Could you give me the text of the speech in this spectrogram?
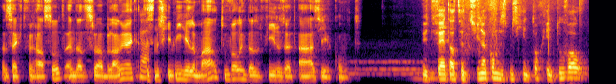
zegt Verhasselt, en dat is wel belangrijk, het is misschien niet helemaal toevallig dat het virus uit Azië komt. Het feit dat het uit China komt is misschien toch geen toeval,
